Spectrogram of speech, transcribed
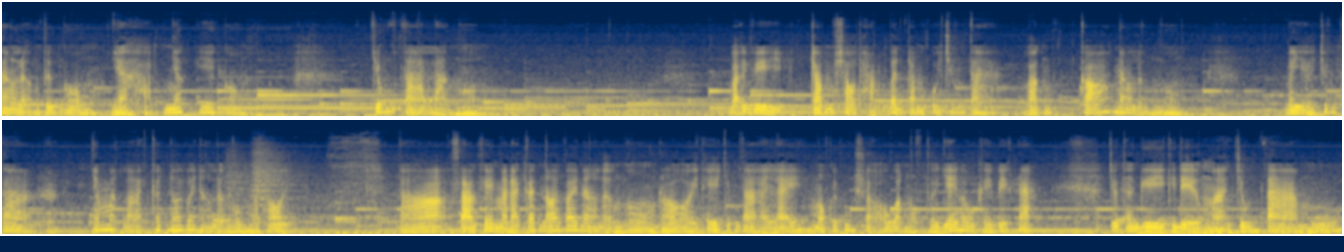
năng lượng từ nguồn và hợp nhất với nguồn. Chúng ta là nguồn. Bởi vì trong sâu thẳm bên trong của chúng ta vẫn có năng lượng nguồn. Bây giờ chúng ta nhắm mắt lại, kết nối với năng lượng nguồn mà thôi. Đó, sau khi mà đã kết nối với năng lượng nguồn rồi thì chúng ta hãy lấy một cái cuốn sổ hoặc một tờ giấy và một cây viết ra. Chúng ta ghi cái điều mà chúng ta muốn,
